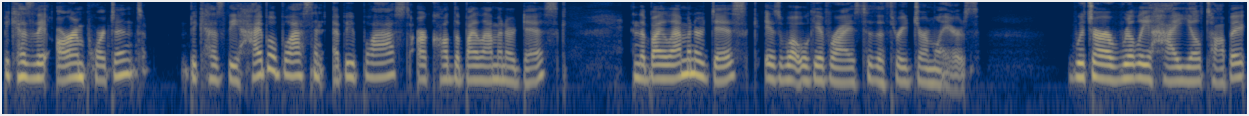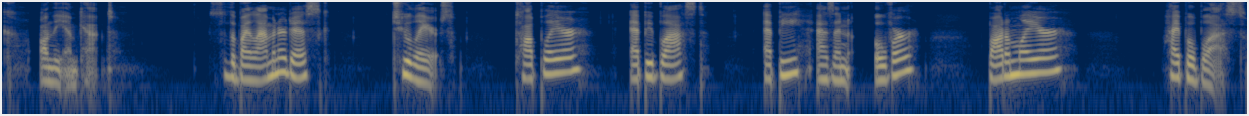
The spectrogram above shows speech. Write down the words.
because they are important because the hypoblast and epiblast are called the bilaminar disc and the bilaminar disc is what will give rise to the three germ layers, which are a really high yield topic on the MCAT. So the bilaminar disc, two layers. Top layer, epiblast, epi as an over, bottom layer, hypoblast,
